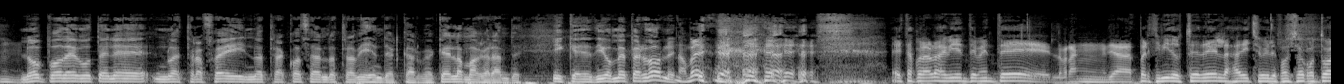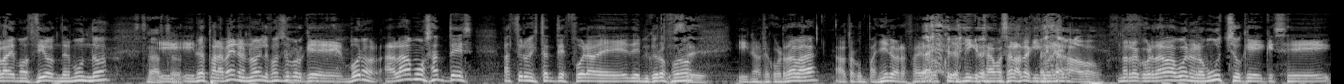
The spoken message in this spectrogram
no podemos tener nuestra fe y nuestras cosas en nuestra Virgen del Carmen, que es la más grande. Y que Dios me perdone. No, hombre. Estas palabras, evidentemente, lo habrán ya percibido ustedes, las ha dicho Ildefonso con toda la emoción del mundo. Y, y, no es para menos, ¿no, Ildefonso? Porque, bueno, hablábamos antes, hace unos instantes fuera de, micrófono, sí. y nos recordaba a otro compañero, Rafael Orozco y a mí, que estábamos hablando aquí con él. Nos recordaba, bueno, lo mucho que, que se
